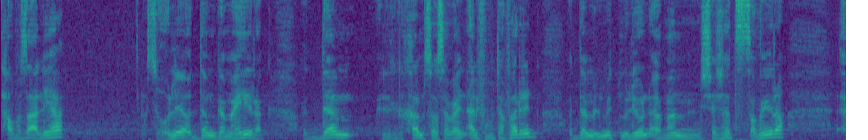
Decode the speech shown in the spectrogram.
تحافظ عليها مسؤولية قدام جماهيرك قدام ال 75 ألف متفرج قدام ال 100 مليون أمام الشاشات الصغيرة آه،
